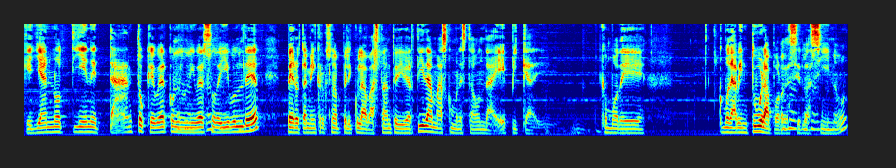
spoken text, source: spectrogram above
que ya no tiene tanto que ver con el universo de Evil Dead. Pero también creo que es una película bastante divertida, más como en esta onda épica y como de... como de aventura, por decirlo así, ¿no?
